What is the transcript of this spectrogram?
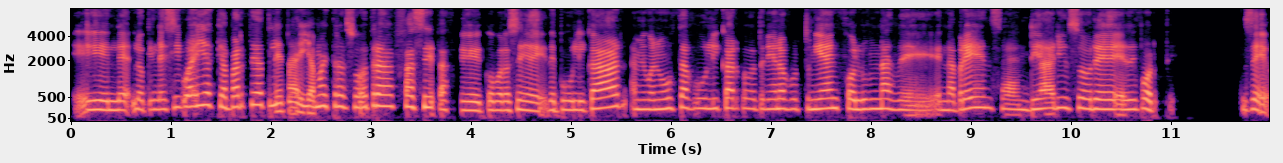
eh, lo que le sigo a ella es que aparte de atleta, ella muestra sus otras facetas, eh, como no sé, de, publicar. A mí igual me gusta publicar cuando tenía la oportunidad en columnas de, en la prensa, en diarios sobre el deporte. Entonces,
